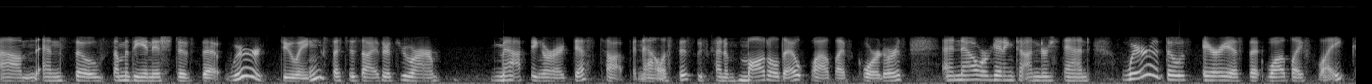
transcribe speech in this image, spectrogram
Um, and so some of the initiatives that we're doing, such as either through our mapping or our desktop analysis. We've kind of modeled out wildlife corridors, and now we're getting to understand where are those areas that wildlife like,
